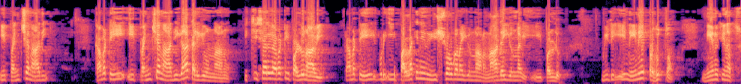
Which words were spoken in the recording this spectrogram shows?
ఈ పంచ నాది. కాబట్టి ఈ పంచ నాదిగా కలిగి ఉన్నాను. ఇచ్చేశారు కాబట్టి ఈ పళ్ళు నావి. కాబట్టి ఇప్పుడు ఈ పళ్ళకి నేను ఈశ్వరుడనై ఉన్నాను. నాదై ఉన్నవి ఈ పళ్ళు. వీటికి నేనే ప్రభుత్వం. నేను తినొచ్చు.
